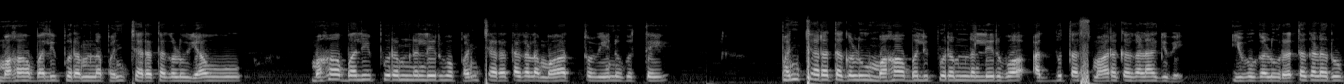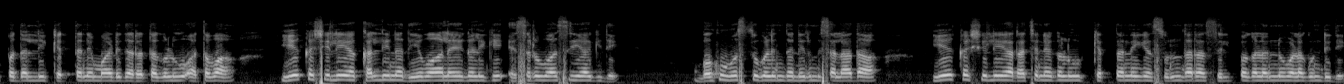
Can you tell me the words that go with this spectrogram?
ಮಹಾಬಲಿಪುರಂನ ಪಂಚರಥಗಳು ಯಾವುವು? ಮಹಾಬಲಿಪುರಂನಲ್ಲಿರುವ ಪಂಚರಥಗಳ ಮಹತ್ವವೇನು ಗೊತ್ತೇ? ಪಂಚರಥಗಳು ಮಹಾಬಲಿಪುರಂನಲ್ಲಿರುವ ಅದ್ಭುತ ಸ್ಮಾರಕಗಳಾಗಿವೆ. ಇವುಗಳು ರಥಗಳ ರೂಪದಲ್ಲಿ ಕೆತ್ತನೆ ಮಾಡಿದ ರಥಗಳು ಅಥವಾ ಏಕಶಿಲೆಯ ಕಲ್ಲಿನ ದೇವಾಲಯಗಳಿಗೆ ಹೆಸರುವಾಸಿಯಾಗಿದೆ. ಬಹು ವಸ್ತುಗಳಿಂದ ನಿರ್ಮಿಸಲಾದ ಏಕಶಿಲೆಯ ರಚನೆಗಳು ಕೆತ್ತನೆಯ ಸುಂದರ ಶಿಲ್ಪಗಳನ್ನು ಒಳಗೊಂಡಿದೆ.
